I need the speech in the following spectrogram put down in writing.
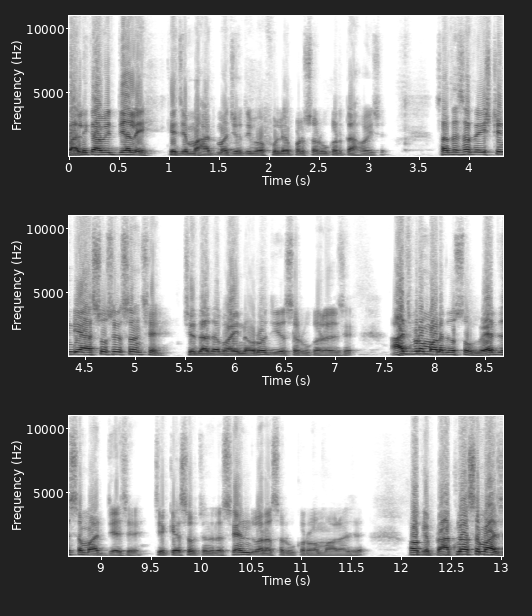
બાલિકા વિદ્યાલય કે જે મહાત્મા જ્યોતિબા ફૂલે પણ શરૂ કરતા હોય છે. સાથે સાથે ઈસ્ટ ઇન્ડિયા એસોસિએશન છે, જે દાદાભાઈ નવરોજીએ શરૂ કરેલ છે. આ જ પ્રમાણે દોસ્તો વેદ સમાજ જે છે, જે કેશવચંદ્ર સેન દ્વારા શરૂ કરવામાં આવે છે. ઓકે, પ્રાર્થના સમાજ,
